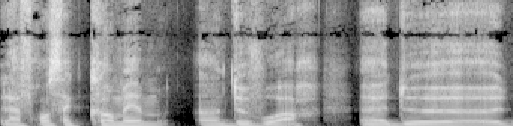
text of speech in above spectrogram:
la France a quand même un devoir euh, de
